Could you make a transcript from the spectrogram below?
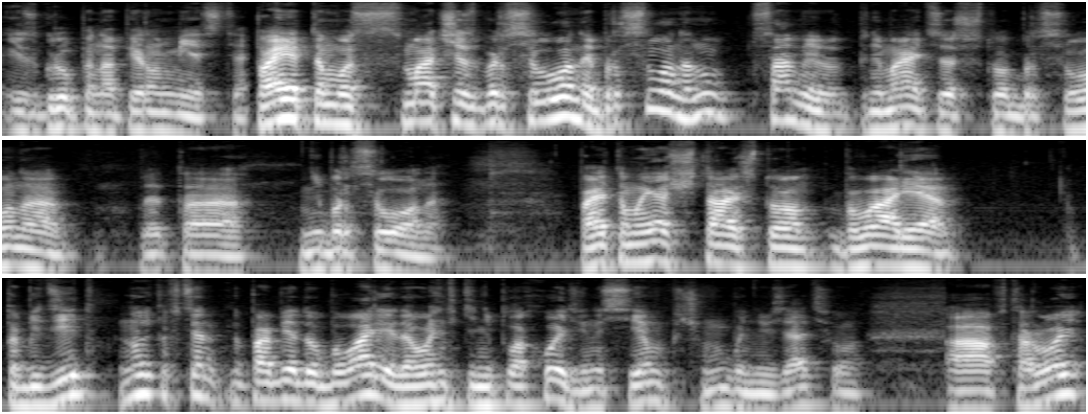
из группы на первом месте. Поэтому с матча с Барселоной, Барселона, ну, сами понимаете, что Барселона это не Барселона. Поэтому я считаю, что Бавария победит. Ну и коэффициент на победу Баварии довольно-таки неплохой, 1,7, почему бы не взять его. А второй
